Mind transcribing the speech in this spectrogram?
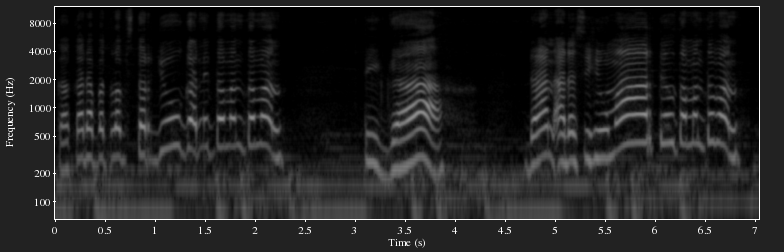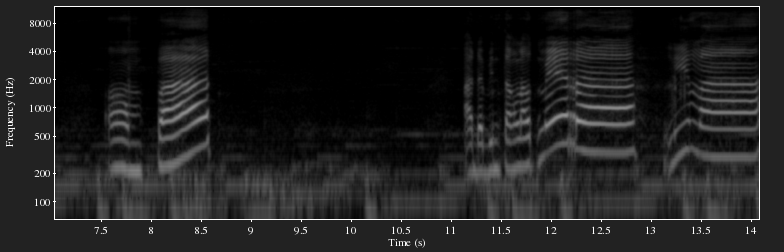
Kakak dapat lobster juga nih teman-teman. Tiga. Dan ada si hiu martil teman-teman. Empat. Ada bintang laut merah. Lima.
